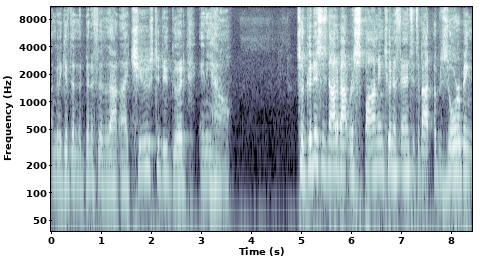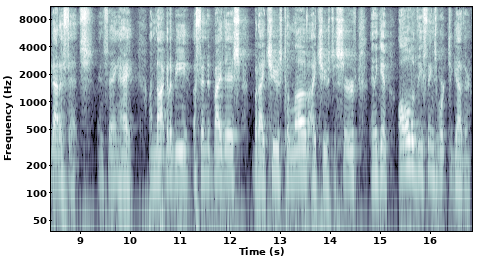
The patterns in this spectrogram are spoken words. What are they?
I'm going to give them the benefit of that, and I choose to do good anyhow. So goodness is not about responding to an offense. It's about absorbing that offense and saying, hey, I'm not going to be offended by this, but I choose to love. I choose to serve. And again, all of these things work together.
